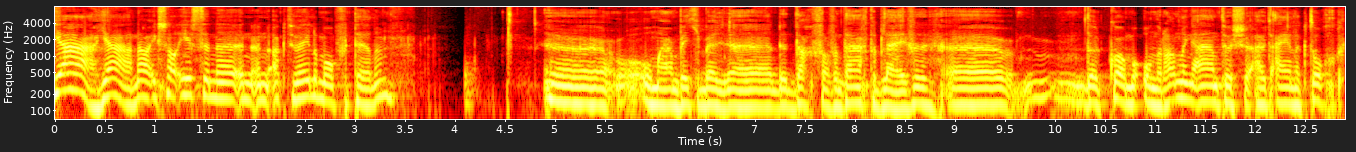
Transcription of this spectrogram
Ja, ja. Nou, ik zal eerst een, een, een actuele mop vertellen. Uh, om maar een beetje bij de, de, dag van vandaag te blijven. Er komen onderhandelingen aan tussen uiteindelijk toch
